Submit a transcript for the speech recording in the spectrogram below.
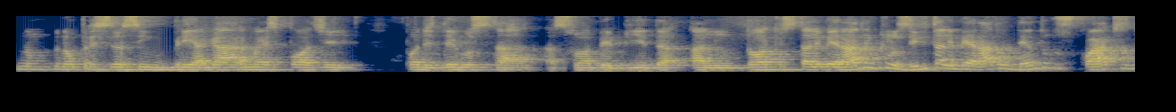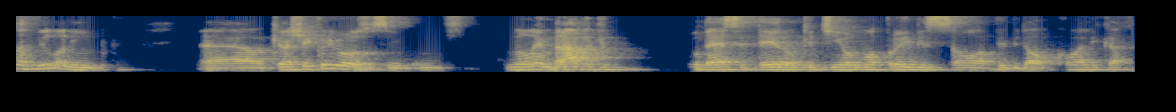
Não, não precisa se embriagar, mas pode pode degustar a sua bebida ali em Tóquio. Está liberado, inclusive está liberado dentro dos quartos da Vila Olímpica. É, o que eu achei curioso, assim, não lembrava que pudesse ter ou que tinha alguma proibição à bebida alcoólica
